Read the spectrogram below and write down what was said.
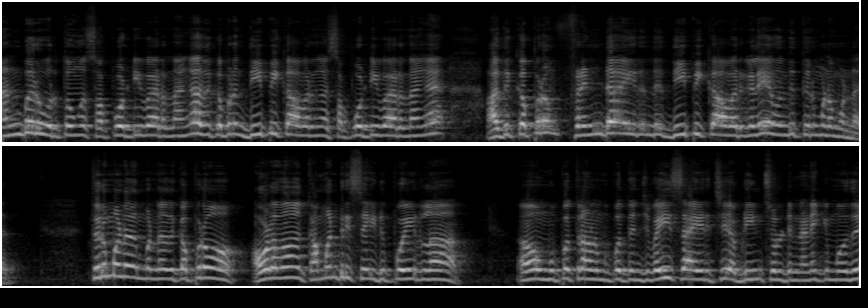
நண்பர் ஒருத்தவங்க சப்போர்ட்டிவாக இருந்தாங்க. அதுக்கப்புறம் தீபிகா அவருங்க சப்போர்ட்டிவாக இருந்தாங்க. அதுக்கப்புறம் ஃப்ரெண்டாக இருந்த தீபிகா அவர்களே வந்து திருமணம் பண்ணார். திருமணம் பண்ணதுக்கப்புறம் அவ்வளோதான் கமெண்ட்ரி சைடு போயிடலாம். முப்பத்தி நாலு முப்பத்தஞ்சு வயசு ஆயிடுச்சு அப்படின்னு சொல்லிட்டு நினைக்கும் போது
